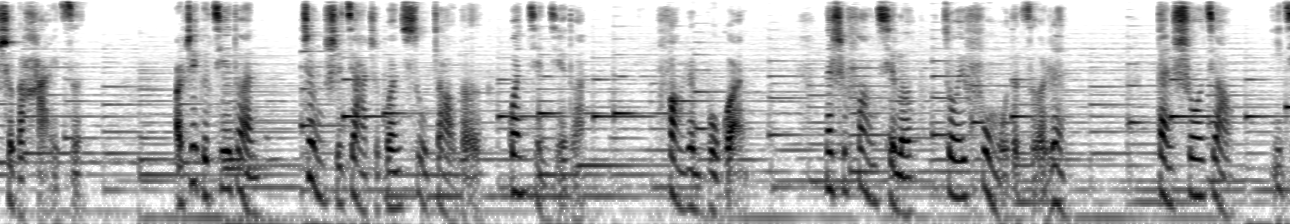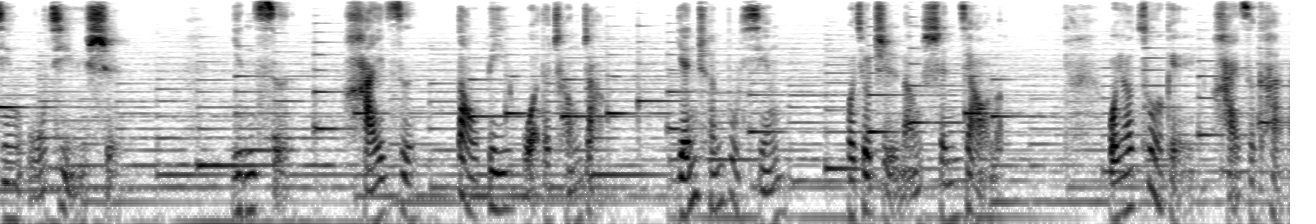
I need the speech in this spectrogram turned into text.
是个孩子，而这个阶段正是价值观塑造的关键阶段。放任不管，那是放弃了作为父母的责任。但说教已经无济于事，因此，孩子倒逼我的成长，言传不行，我就只能身教了。我要做给孩子看，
